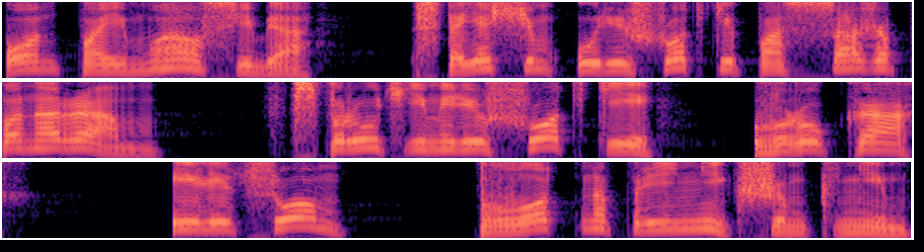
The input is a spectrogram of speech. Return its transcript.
он поймал себя стоящим у решетки пассажа «Панорам» с прутьями решетки в руках и лицом, плотно приникшим к ним.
